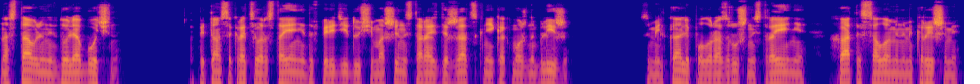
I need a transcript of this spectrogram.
наставленные вдоль обочины. Капитан сократил расстояние до впереди идущей машины, стараясь держаться к ней как можно ближе. Замелькали полуразрушенные строения, хаты с соломенными крышами.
